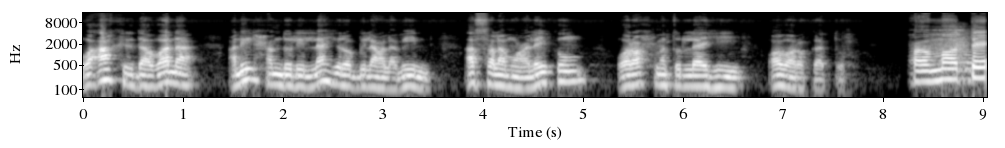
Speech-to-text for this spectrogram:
ও আখির দাওয়ানা আনিল হামদুলিল্লাহি রব্বিল আলামিন। আসসালামু আলাইকুম ওয়া রাহমাতুল্লাহি ওয়া বারাকাতুহু। রহমতে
